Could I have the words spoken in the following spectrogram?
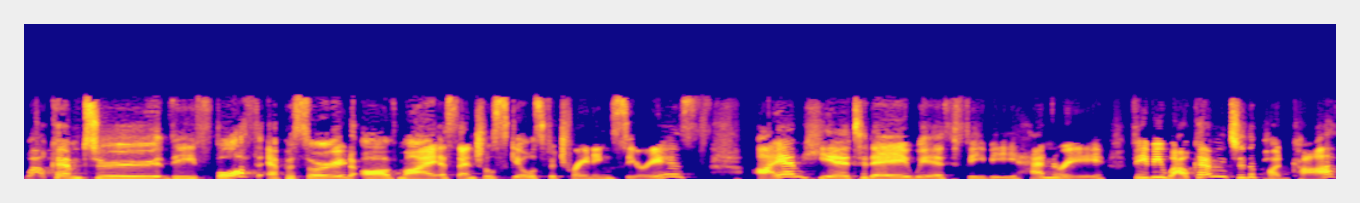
welcome to the fourth episode of my Essential Skills for Training series. I am here today with Phoebe Henry. Phoebe, welcome to the podcast.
